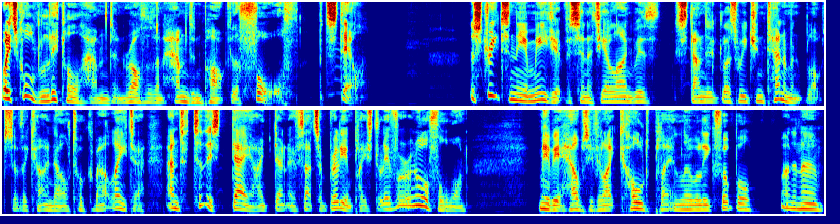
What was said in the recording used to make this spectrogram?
Well, it's called Little Hampden rather than Hampden Park the Fourth, but still. The streets in the immediate vicinity are lined with standard Glaswegian tenement blocks of the kind I'll talk about later, and to this day I don't know if that's a brilliant place to live or an awful one. Maybe it helps if you like Coldplay and lower league football. I don't know.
